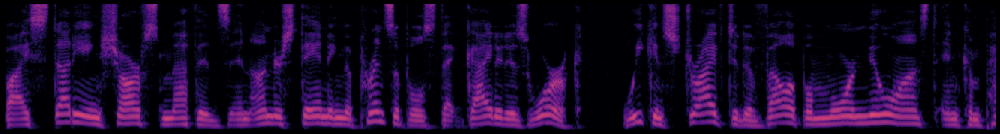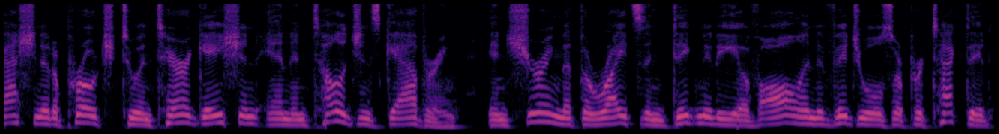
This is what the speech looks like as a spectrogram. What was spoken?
By studying Scharff's methods and understanding the principles that guided his work, we can strive to develop a more nuanced and compassionate approach to interrogation and intelligence gathering, ensuring that the rights and dignity of all individuals are protected,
